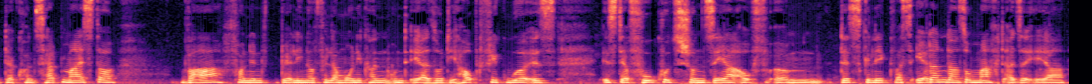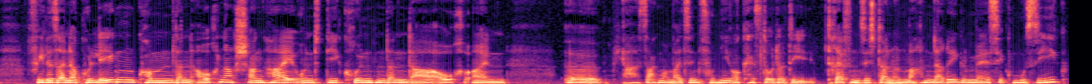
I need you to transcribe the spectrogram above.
der Konzertmeister, war von den Berliner Philharmonikern und er so die Hauptfigur ist, ist der Fokus schon sehr auf ähm, das gelegt, was er dann da so macht. Also er, viele seiner Kollegen kommen dann auch nach Shanghai und die gründen dann da auch ein, äh, ja, sagen wir mal, Sinfonieorchester oder die treffen sich dann und machen da regelmäßig Musik.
